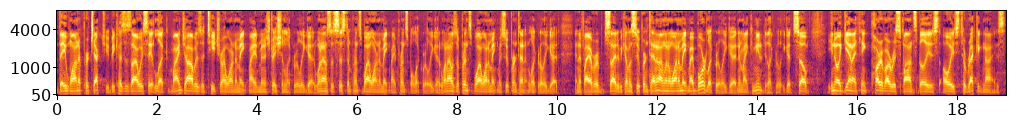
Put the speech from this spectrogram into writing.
they want to protect you. Because as I always say, look, my job as a teacher, I wanted to make my administration look really good. When I was assistant principal, I wanted to make my principal look really good. When I was a principal, I want to make my superintendent look really good. And if I ever decide to become a superintendent, I'm going to want to make my board look really good and my community look really good. So, you know, again, I think part of our responsibility is always to recognize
